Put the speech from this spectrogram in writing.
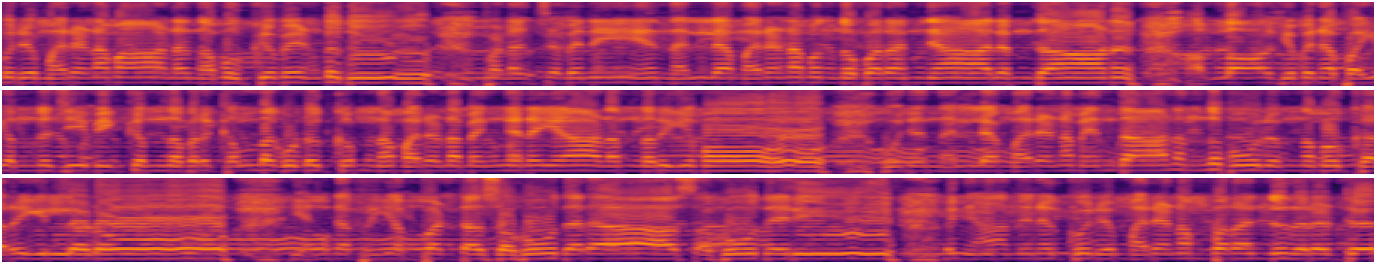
ഒരു മരണമാണ് നമുക്ക് വേണ്ടത്. പടച്ചവനെ നല്ല മരണമെന്ന് പറഞ്ഞാൽ എന്താണ്? അള്ളാഹുവിനെ ഭയന്ന് ജീവിക്കുന്നവർക്ക് അല്ല കൊടുക്കുന്ന മരണം എങ്ങനെയാണെന്നറിയുമോ? ഒരു നല്ല മരണം എന്താണെന്ന് പോലും നമുക്കറിയില്ലടോ. എന്റെ പ്രിയപ്പെട്ട സഹോദരാ സഹോദരി ഞാൻ നിനക്കൊരു മരണം പറഞ്ഞു തരട്ടെ.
